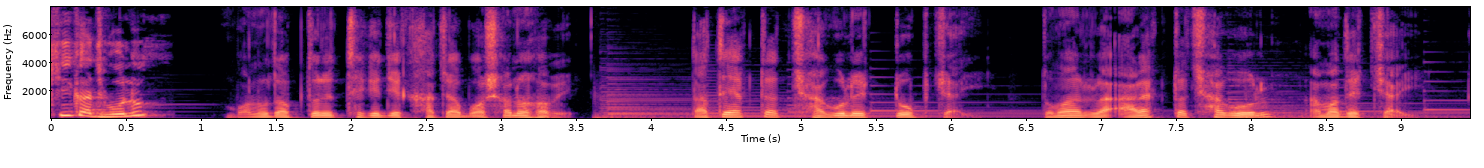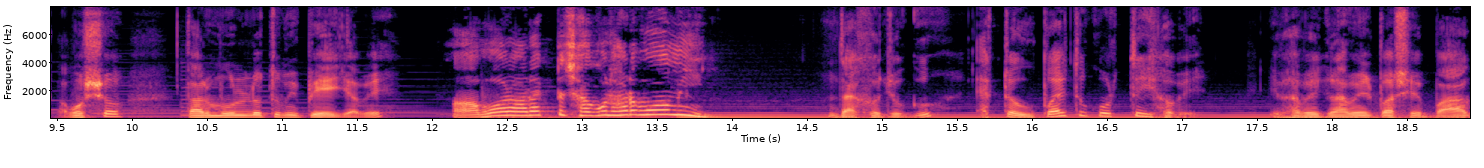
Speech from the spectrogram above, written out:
কি কাজ বলুন? বন দপ্তরের থেকে যে খাঁচা বসানো হবে তাতে একটা ছাগলের টোপ চাই। তোমার আর একটা ছাগল আমাদের চাই। অবশ্য তার মূল্য তুমি পেয়ে যাবে। আবার আর একটা ছাগল হারাবো আমি? দেখো যজ্ঞ একটা উপায় তো করতেই হবে। এভাবে গ্রামের পাশে বাঘ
